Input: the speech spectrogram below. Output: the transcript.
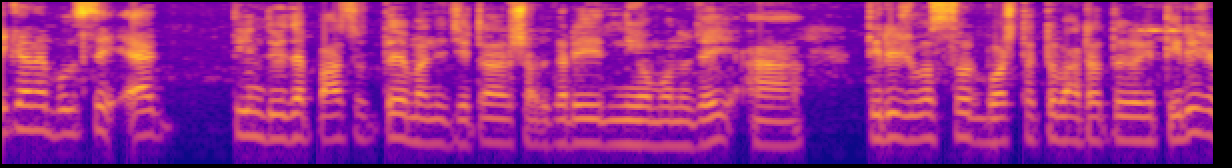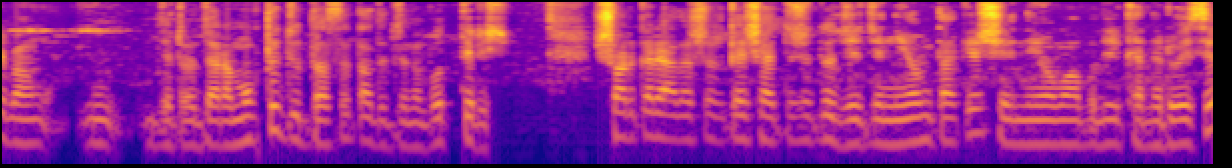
এখানে বলছে এক তিন দুই হাজার পাঁচ হতে মানে যেটা সরকারি নিয়ম অনুযায়ী তিরিশ বছর বয়স থাকতে হবে, আঠাত্তর থেকে তিরিশ এবং যেটা যারা মুক্তিযুদ্ধ আছে তাদের জন্য বত্রিশ। সরকারি, আধা সরকারি, স্বায়ত্তশাসিত যে যে নিয়ম থাকে সেই নিয়মাবলী এখানে রয়েছে।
